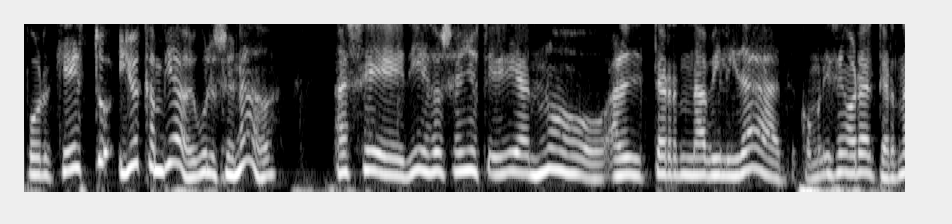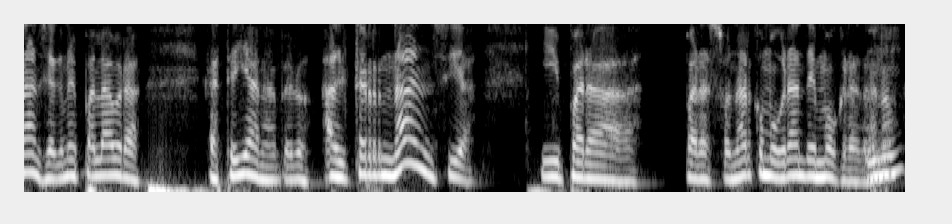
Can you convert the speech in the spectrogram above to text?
Porque esto, yo he cambiado, he evolucionado. Hace 10, 12 años te diría, no, alternabilidad, como le dicen ahora alternancia, que no es palabra castellana, pero alternancia. Y para, para sonar como gran demócrata, ¿no?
